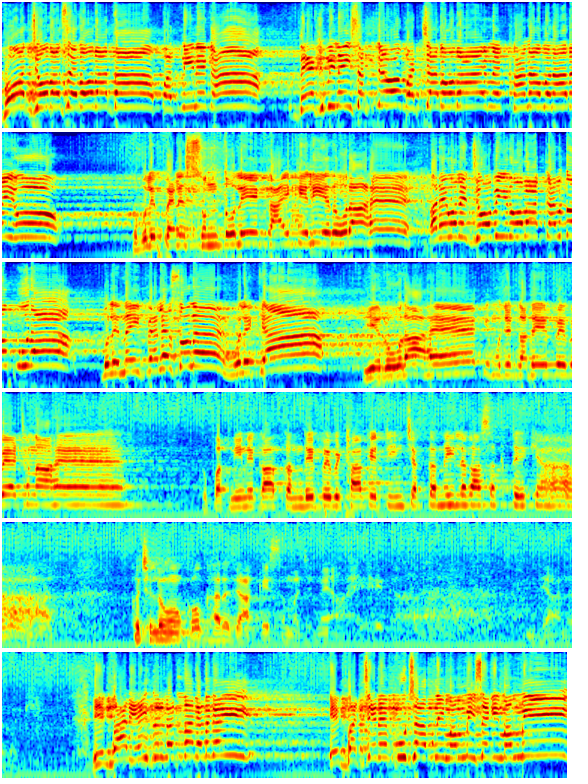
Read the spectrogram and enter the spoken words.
बहुत जोरों से रो रहा था पत्नी ने कहा देख भी नहीं सकते हो बच्चा रो रहा है मैं खाना बना रही हूँ तो बोले, पहले सुन तो ले, काय के लिए रो रहा है? अरे बोले, जो भी रो रहा, कर दो पूरा। बोले, नहीं, पहले सुन। बोले, क्या? ये रो रहा है कि मुझे गधे पे बैठना है। तो पत्नी ने कहा, कंधे पे बिठा के तीन चक्कर नहीं लगा सकते क्या? कुछ लोगों को घर जाके समझ में आएगा। ध्यान रखिए। एक बार यही दुर्घटना घट गई। एक बच्चे ने पूछा अपनी मम्मी से कि, मम्मी,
